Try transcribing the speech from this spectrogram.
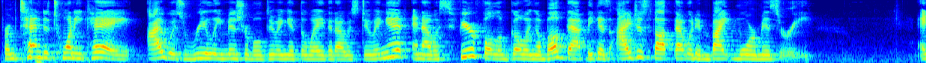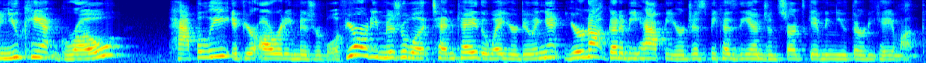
From 10 to 20k, I was really miserable doing it the way that I was doing it and I was fearful of going above that because I just thought that would invite more misery. And you can't grow happily if you're already miserable. If you're already miserable at 10k the way you're doing it, you're not going to be happier just because the engine starts giving you 30k a month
